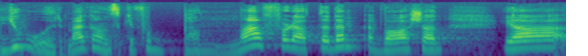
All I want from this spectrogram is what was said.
gjorde meg ganske forbanna. For at de var sånn Ja,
